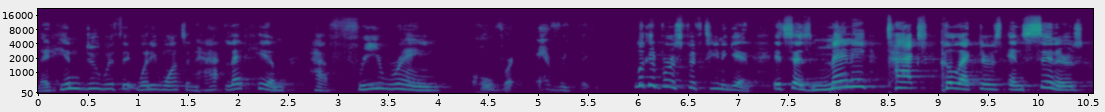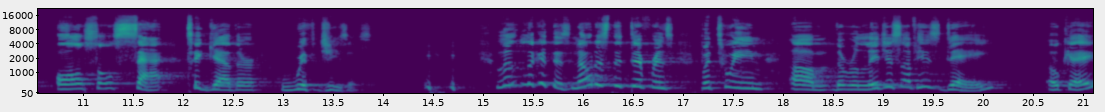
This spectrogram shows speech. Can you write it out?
Let him do with it what he wants and ha- let him have free reign over everything. Look at verse 15 again. It says, Many tax collectors and sinners also sat together with Jesus. look, look, at this. Notice the difference between um, the religious of his day, okay,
